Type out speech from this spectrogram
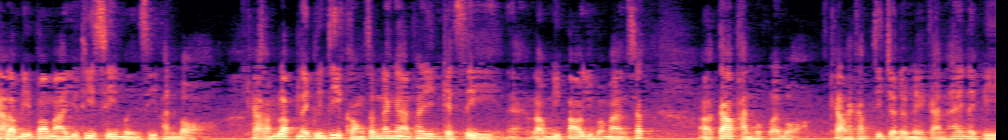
ครับเรามีเป้าหมายอยู่ที่ 44,000 บ่อครับสำหรับในพื้นที่ของสำนักงานพระอินทร์เขต4เนี่ยเรามีเป้าอยู่ประมาณสักเอ่อ 9,600 บ่อครับนะครับที่จะดำเนินการให้ในปี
